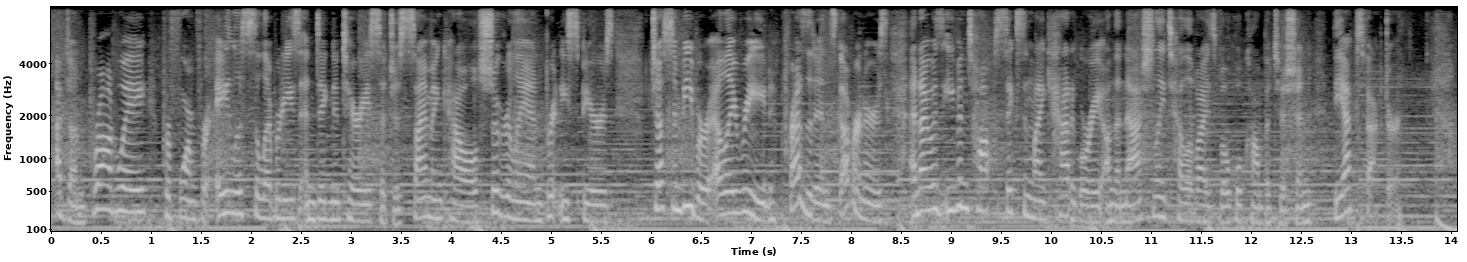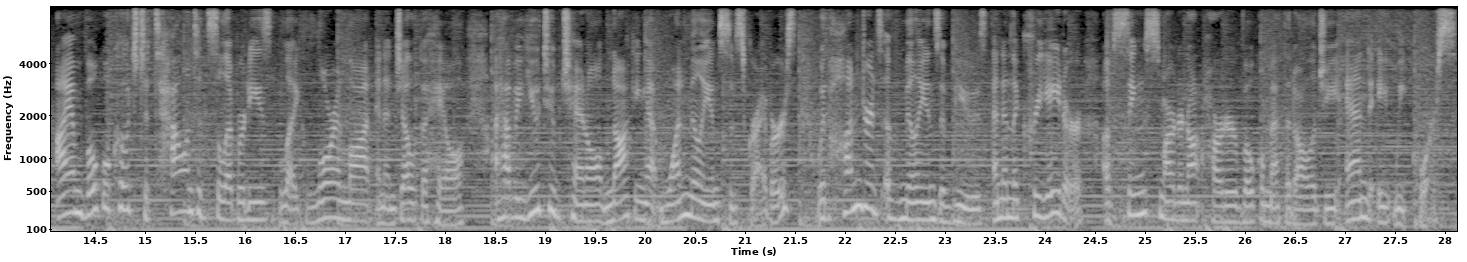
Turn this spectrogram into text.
I've done Broadway, performed for A list celebrities and dignitaries such as Simon Cowell, Sugarland, Britney Spears, Justin Bieber, L.A. Reid, presidents, governors, and I was even top six in my category on the nationally televised vocal competition, The X Factor. I am vocal coach to talented celebrities like Lauren Lott and Angelica Hale. I have a YouTube channel knocking at 1 million subscribers with hundreds of millions of views, and am the creator of Sing Smarter Not Harder vocal methodology and 8 week course.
